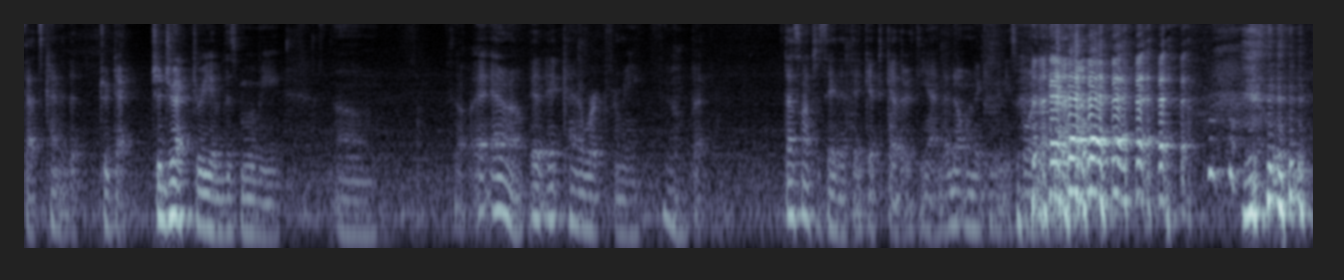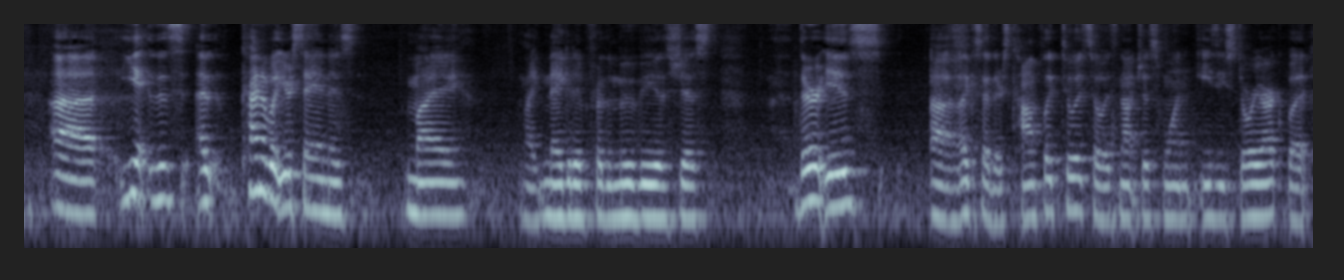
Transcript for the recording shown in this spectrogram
that's kind of the traje- trajectory of this movie. Um, so I, I don't know. It, it kind of worked for me, Yeah. but that's not to say that they get together at the end. I don't want to give any spoilers. Uh, yeah, this uh, kind of what you're saying is my like negative for the movie is just there is uh, like I said, there's conflict to it, so it's not just one easy story arc, but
